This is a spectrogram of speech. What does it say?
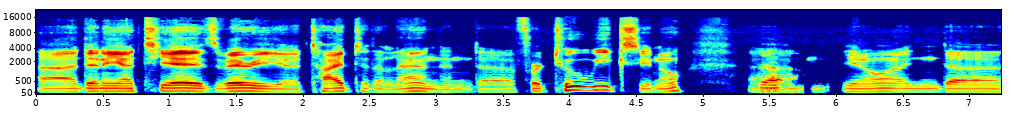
uh, Deneatie is very uh, tied to the land, and uh, for two weeks, you know, um, Yeah. you know, and uh,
